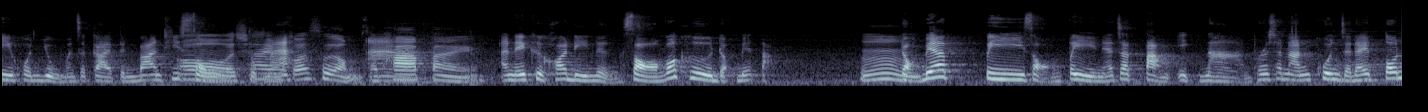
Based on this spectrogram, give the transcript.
มีคนอยู่มันจะกลายเป็นบ้านที่โซเอมอถูกใช่ไหมมันก็เสื่อมสภาพไป อันนี้คือข้อดีหนึ่งสองก็คือดอกเบี้ยต่ำม ดอกเบี้ยปี 2 ปีเนี่ยจะต่ำอีกนาน เพราะฉะนั้นคุณจะได้ต้น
